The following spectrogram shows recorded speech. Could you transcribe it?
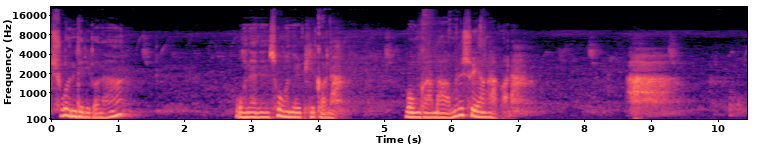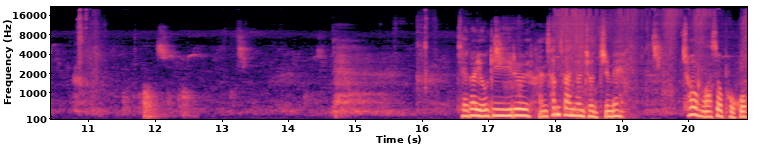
축원드리거나 원하는 소원을 빌거나 몸과 마음을 수양하거나 아. 제가 여기를 한 3, 4년 전쯤에 처음 와서 보고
